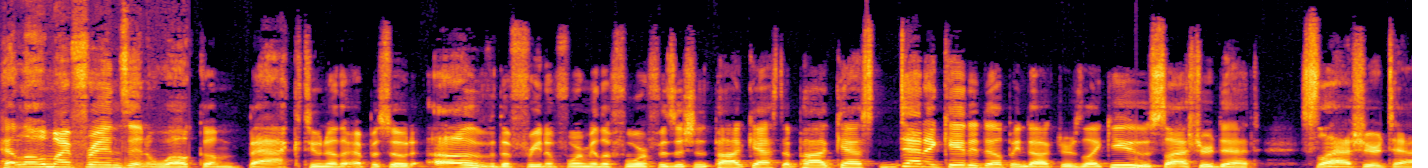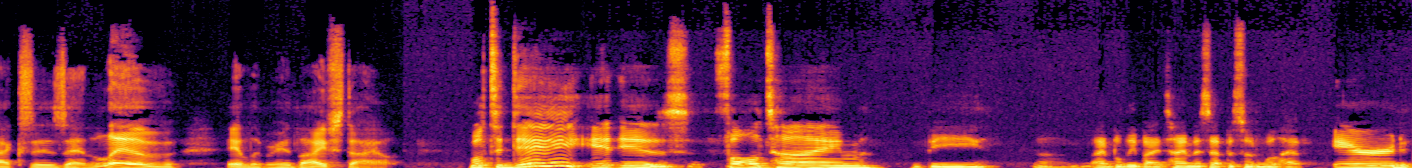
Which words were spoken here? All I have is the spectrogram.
Hello, my friends, and welcome back to another episode of the Freedom Formula for Physicians podcast, a podcast dedicated to helping doctors like you slash your debt, slash your taxes, and live a liberated lifestyle. Well, today it is fall time. The um, I believe by the time this episode will have aired,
